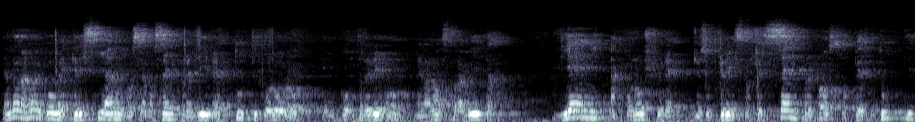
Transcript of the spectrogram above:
E allora noi come cristiani possiamo sempre dire a tutti coloro che incontreremo nella nostra vita, vieni a conoscere Gesù Cristo, c'è sempre posto per tutti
